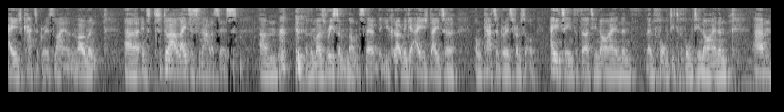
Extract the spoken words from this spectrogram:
age categories. Like at the moment, uh, to do our latest analysis um, of the most recent months, there, you can only get age data on categories from sort of 18 to 39, then then 40 to 49, and um,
